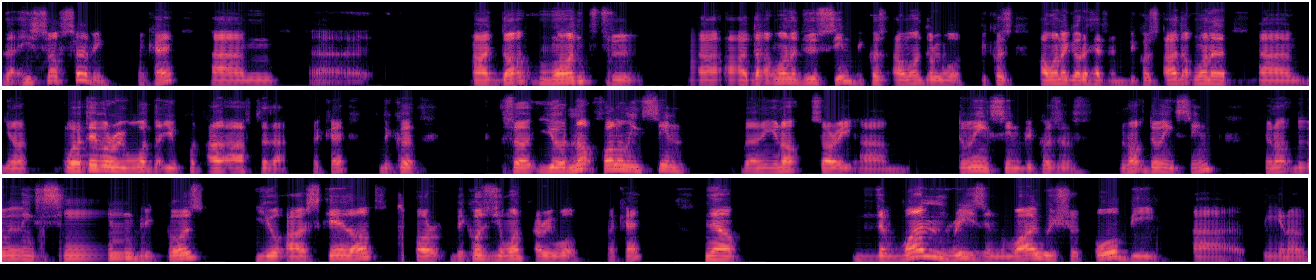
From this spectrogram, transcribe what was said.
that he's self-serving. Okay, um, uh, I don't want to. Uh, I don't want to do sin because I want the reward, because I want to go to heaven, because I don't want to, um, you know, whatever reward that you put after that. Okay, because so you're not following sin, but you're not sorry, um, doing sin because of not doing sin. You're not doing sin because you are scared of or because you want a reward. Okay. Now, the one reason why we should all be, uh, you know,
